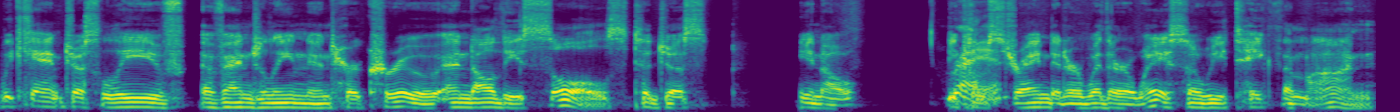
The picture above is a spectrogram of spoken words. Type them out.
we can't just leave Evangeline and her crew and all these souls to just, you know, become Right. stranded or wither away. So we take them on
